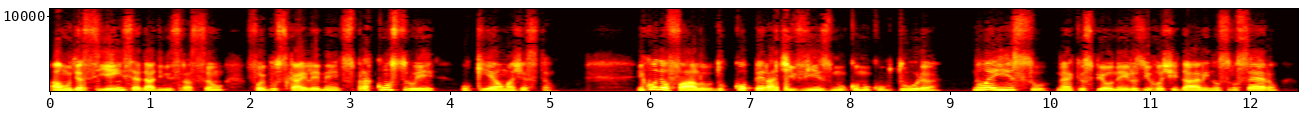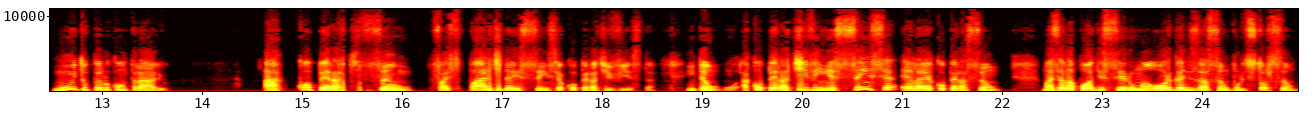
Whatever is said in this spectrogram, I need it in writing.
onde a ciência da administração foi buscar elementos para construir o que é uma gestão. E quando eu falo do cooperativismo como cultura, Não é isso né, que os pioneiros de Rochdale nos trouxeram. Muito pelo contrário. A cooperação faz parte da essência cooperativista. Então, a cooperativa, em essência, ela é cooperação, mas ela pode ser uma organização por distorção.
